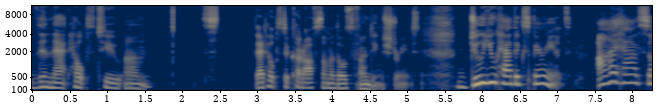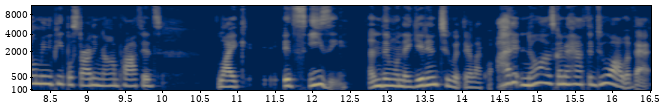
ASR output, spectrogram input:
then that helps to um, that helps to cut off some of those funding streams. Do you have experience? I have so many people starting nonprofits like it's easy. And then when they get into it, they're like, well, I didn't know I was going to have to do all of that.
